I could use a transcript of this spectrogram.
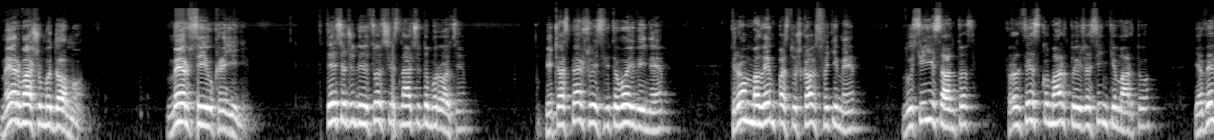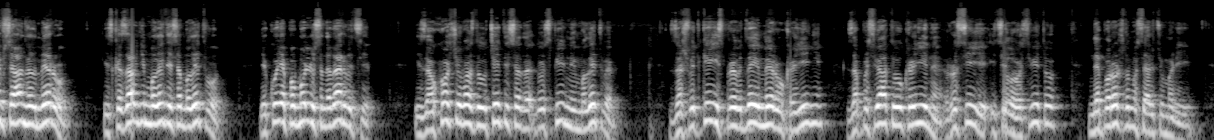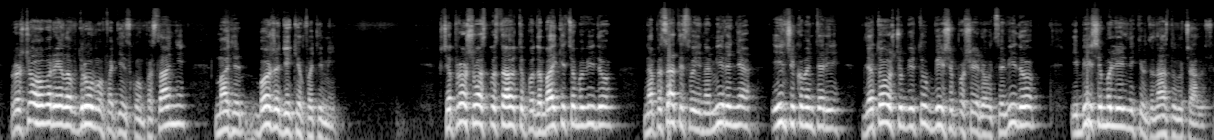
Мир вашому дому. Мир всій Україні. В 1916 році, під час Першої світової війни, трьом малим пастушкам з Фатіми, Лусії Сантос, Франциску Марту і Жасінті Марту, явився ангел миру і сказав їм молитися молитву, яку я помолюся на Вервиці, і заохочу вас долучитися до- до спільної молитви за швидкий і справедливий мир в Україні, за посвяту України, Росії і цілого світу, непорочному серцю Марії, про що говорила в другому Фатінському посланні Матір Божа дітям Фатімі. Ще прошу вас поставити подобайки цьому відео, написати свої намірення, інші коментарі, для того, щоб YouTube більше поширював це відео і більше молільників до нас долучалося.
